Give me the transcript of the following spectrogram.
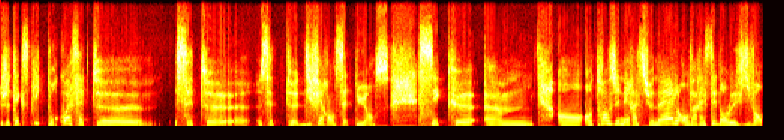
Je t'explique pourquoi cette, euh, cette, euh, cette différence, cette nuance. c'est que euh, en, transgénérationnel, on va rester dans le vivant.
